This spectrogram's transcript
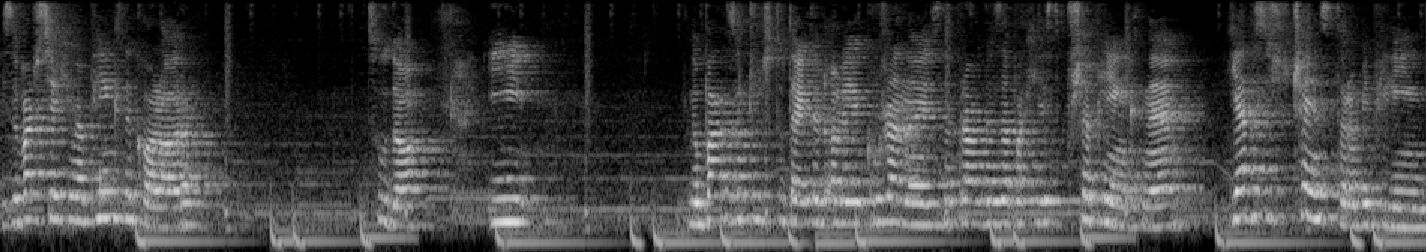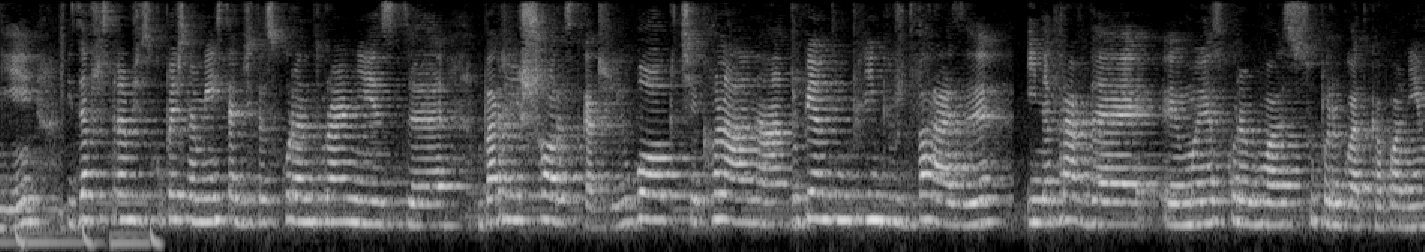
I zobaczcie, jaki ma piękny kolor. Cudo. I no bardzo czuć tutaj ten olej różany, jest naprawdę, zapach jest przepiękny. Ja dosyć często robię peelingi i zawsze staram się skupiać na miejscach, gdzie ta skóra naturalnie jest e, bardziej szorstka, czyli łokcie, kolana. Robiłam ten peeling już dwa razy i naprawdę e, moja skóra była super gładka po nim,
